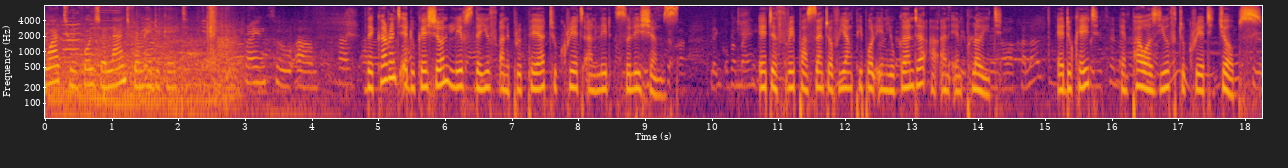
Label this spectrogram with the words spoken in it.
what we've also learned from Educate. Trying to um, The current education leaves the youth unprepared to create and lead solutions. 83% of young people in Uganda are unemployed. Educate empowers youth to create jobs.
